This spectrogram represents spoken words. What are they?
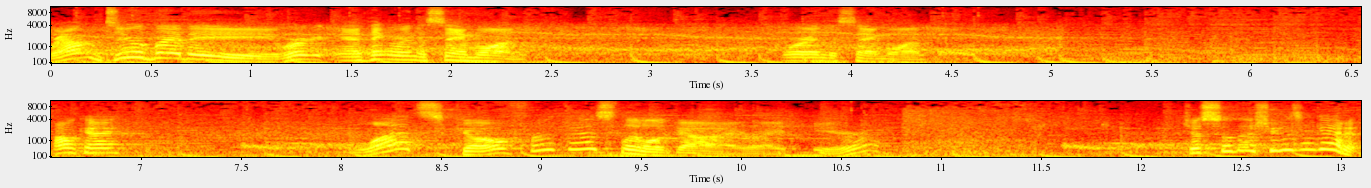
Round two, baby! We're, I think we're in the same one. We're in the same one. Okay. Let's go for this little guy right here. Just so that she doesn't get it.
